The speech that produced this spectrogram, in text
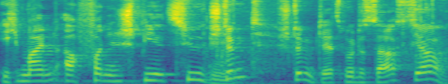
ich meine auch von den Spielzügen. Stimmt, stimmt, jetzt wo du es sagst, ja.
